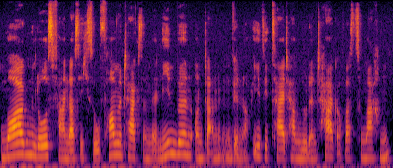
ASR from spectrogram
Morgen losfahren, dass ich so vormittags in Berlin bin und dann wir noch easy Zeit haben, so den Tag auch was zu machen.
